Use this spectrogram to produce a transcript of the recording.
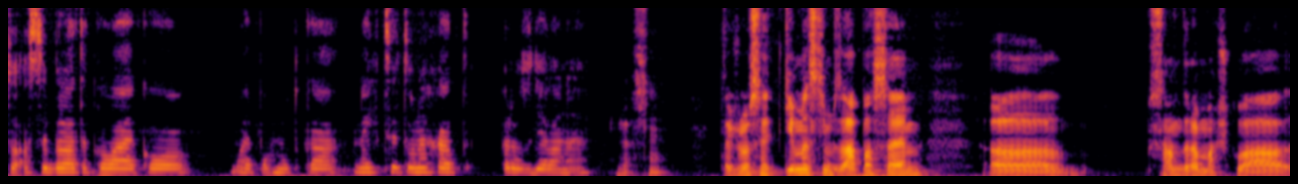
to asi byla taková jako moje pohnutka. Nechci to nechat rozdělené. Jasně. Takže vlastně tímhle s tím zápasem uh, Sandra Mašková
